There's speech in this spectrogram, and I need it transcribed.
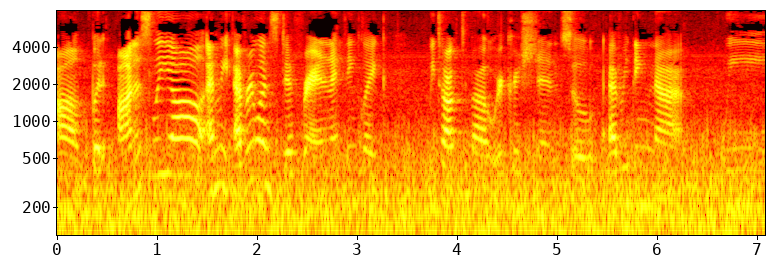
Um, but honestly, y'all, I mean, everyone's different, and I think like we talked about, we're Christian, so everything that we,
